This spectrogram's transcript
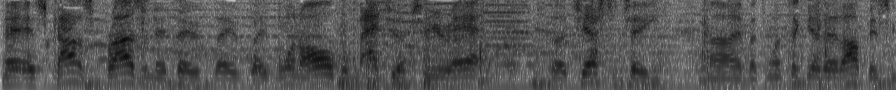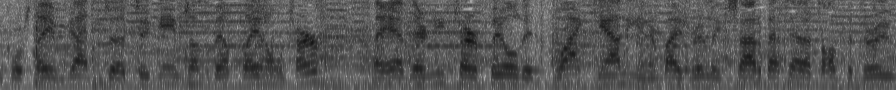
it's kind of surprising that they've, they've, they've won all the matchups here at uh, Chestatee. Uh, but once they get that offense, of course, they've got uh, two games on the belt playing on turf. They have their new turf field at White County, and everybody's really excited about that. I talked to Drew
